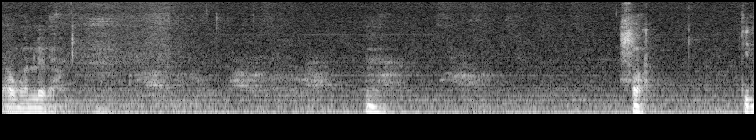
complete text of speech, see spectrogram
เอามันเลยเหรออืมอ๋อกิน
